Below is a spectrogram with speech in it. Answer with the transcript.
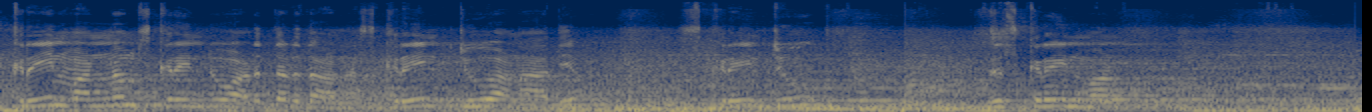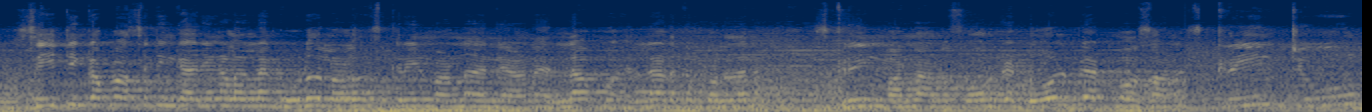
സ്ക്രീൻ വണ്ണും സ്ക്രീൻ ടു അടുത്തടുത്താണ്. സ്ക്രീൻ ടു ആണ് ആദ്യം. സ്ക്രീൻ ടു ഇത് സ്ക്രീൻ വൺ സീറ്റിംഗ് കപ്പാസിറ്റിയും കാര്യങ്ങളെല്ലാം കൂടുതലുള്ളത് സ്ക്രീൻ വണ്ണ് തന്നെയാണ്. എല്ലാ എല്ലായിടത്തും പോലെ തന്നെ സ്ക്രീൻ വണ്ണാണ് ഫോർ കെ ഡോൾബി അറ്റ്മോസ് ആണ്. സ്ക്രീൻ ടൂവും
